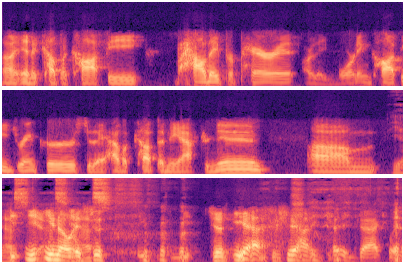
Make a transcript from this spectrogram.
uh, in a cup of coffee, how they prepare it. Are they morning coffee drinkers? Do they have a cup in the afternoon? Um, yes, y- yes, you know, yes. it's just, just yes, yeah, exactly.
